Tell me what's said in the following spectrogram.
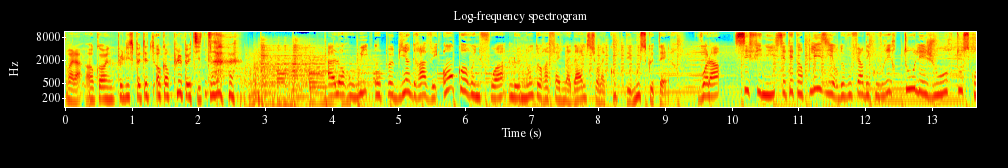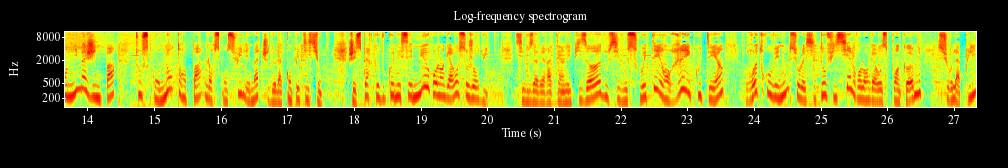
Voilà, encore une police peut-être encore plus petite. Alors oui, on peut bien graver encore une fois le nom de Raphaël Nadal sur la coupe des mousquetaires. Voilà, c'est fini, c'était un plaisir de vous faire découvrir tous les jours tout ce qu'on n'imagine pas, tout ce qu'on n'entend pas lorsqu'on suit les matchs de la compétition. J'espère que vous connaissez mieux Roland Garros aujourd'hui. Si vous avez raté un épisode ou si vous souhaitez en réécouter un, retrouvez-nous sur le site officiel rolandgarros.com, sur l'appli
